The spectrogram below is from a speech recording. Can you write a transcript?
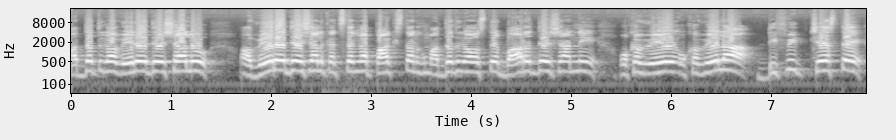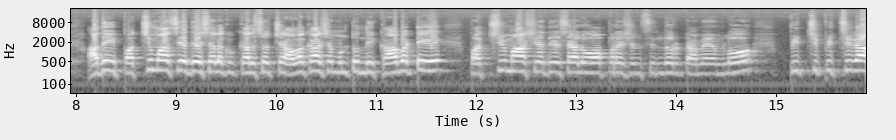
మద్దతుగా వేరే దేశాలు ఆ వేరే దేశాలు ఖచ్చితంగా పాకిస్తాన్కు మద్దతుగా వస్తే భారతదేశాన్ని ఒక వే ఒకవేళ డిఫీట్ చేస్తే అది పశ్చిమాసియా దేశాలకు కలిసి వచ్చే అవకాశం ఉంటుంది. కాబట్టి పశ్చిమాసియా దేశాలు ఆపరేషన్ సింధూర్ సమయంలో పిచ్చి పిచ్చిగా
